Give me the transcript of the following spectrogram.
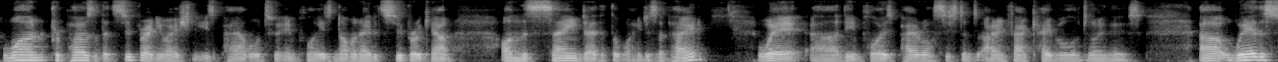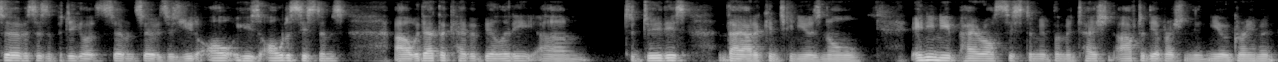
One, proposal that superannuation is payable to employees nominated super account on the same day that the wages are paid, where uh, the employer's payroll systems are in fact capable of doing this. Uh, where the services, in particular servant services, use older systems uh, without the capability um, to do this, they are to continue as normal. Any new payroll system implementation after the operation of the new agreement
